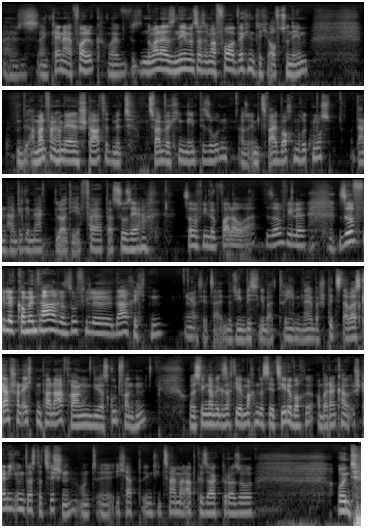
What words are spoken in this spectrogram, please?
Also, das ist ein kleiner Erfolg, weil normalerweise nehmen wir uns das immer vor, wöchentlich aufzunehmen am Anfang haben wir gestartet mit zweiwöchigen Episoden, also im Zwei-Wochen-Rhythmus. Dann haben wir gemerkt, Leute, ihr feiert das so sehr. So viele Follower, so viele, so viele Kommentare, so viele Nachrichten. Ja. Das ist jetzt halt natürlich ein bisschen übertrieben, ne, überspitzt. Aber es kam schon echt ein paar Nachfragen, die das gut fanden. Und deswegen haben wir gesagt, wir machen das jetzt jede Woche. Aber dann kam ständig irgendwas dazwischen. Und äh, ich habe irgendwie zweimal abgesagt oder so. Und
